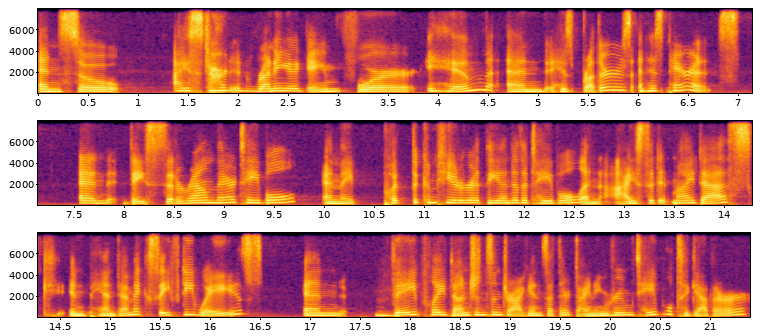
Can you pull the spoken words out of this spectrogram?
And so I started running a game for him and his brothers and his parents. And they sit around their table and they put the computer at the end of the table and I sit at my desk in pandemic safety ways and they play Dungeons and Dragons at their dining room table together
